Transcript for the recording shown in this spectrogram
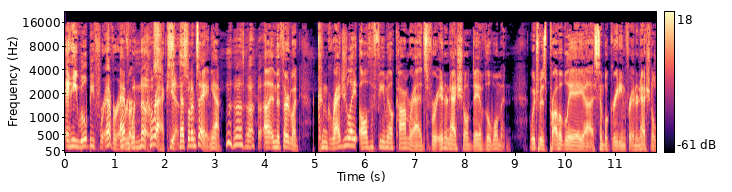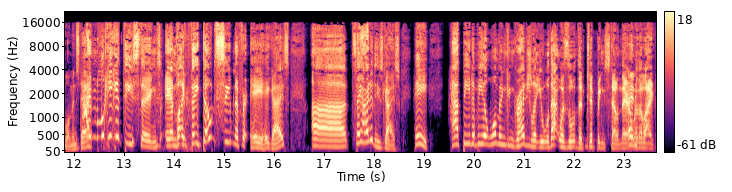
and he will be forever. Ever. Everyone knows. Correct. Yes, That's what I'm saying. Yeah. uh, and the third one, congratulate all the female comrades for International Day of the Woman, which was probably a uh, simple greeting for International Women's Day. I'm looking at these things and like they don't seem to. Hey, hey guys, uh, say hi to these guys. Hey, happy to be a woman. Congratulate you. Well, that was the, the tipping stone there, And- where they're like,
